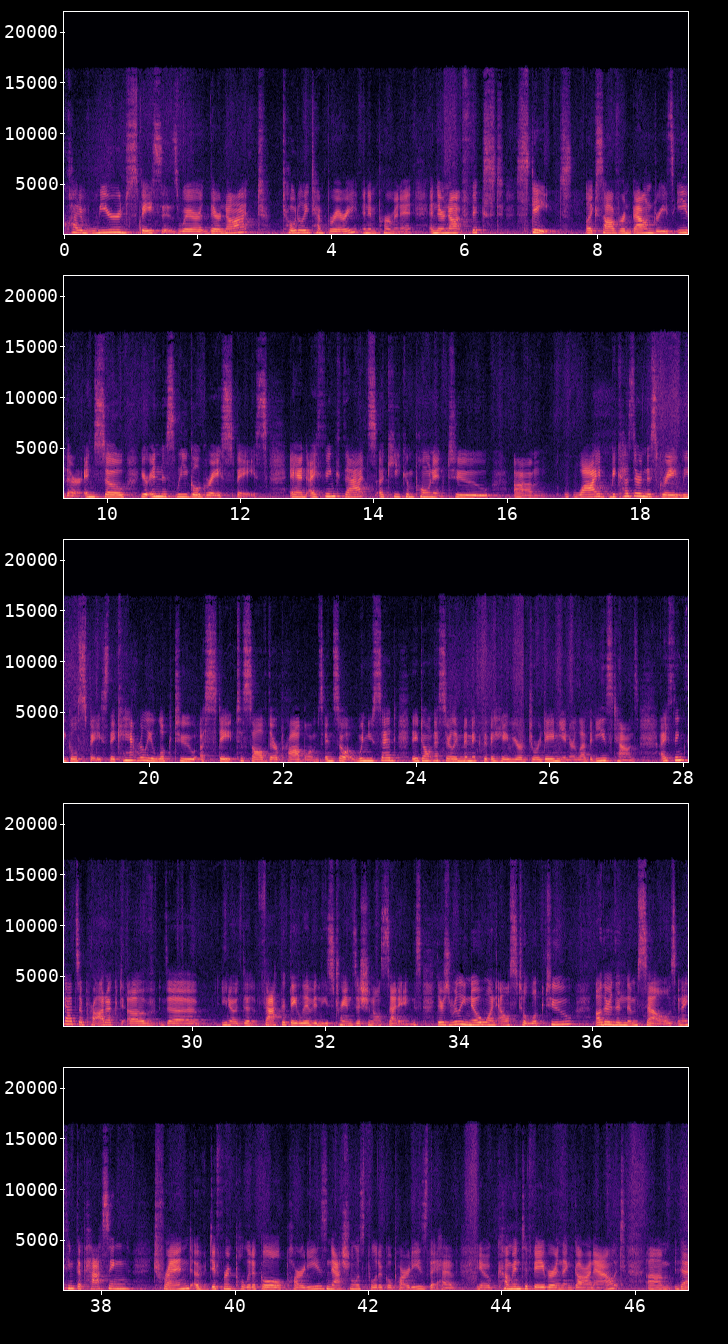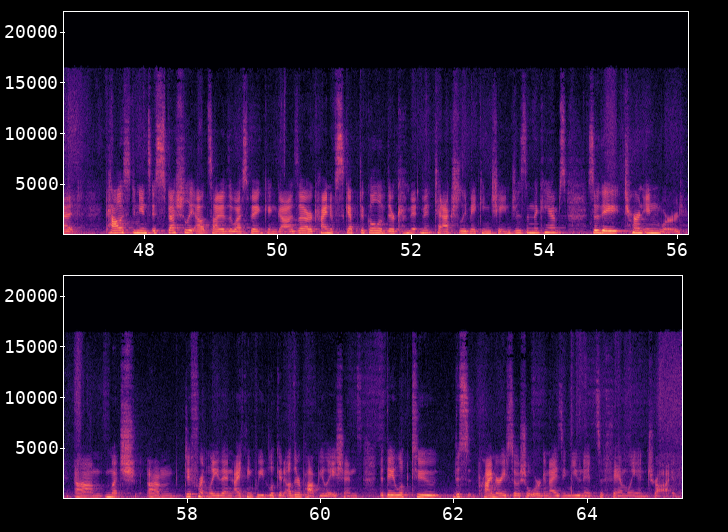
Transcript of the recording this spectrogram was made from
kind of weird spaces where they're not totally temporary and impermanent, and they're not fixed states like sovereign boundaries either. And so you're in this legal gray space. And I think that's a key component to um, why, because they're in this gray legal space, they can't really look to a state to solve their problems. And so when you said they don't necessarily mimic the behavior of Jordanian or Lebanese towns, I think that's a product of the you know the fact that they live in these transitional settings there's really no one else to look to other than themselves and i think the passing trend of different political parties nationalist political parties that have you know come into favor and then gone out um, that Palestinians, especially outside of the West Bank and Gaza, are kind of skeptical of their commitment to actually making changes in the camps. So they turn inward um, much um, differently than I think we look at other populations, that they look to this primary social organizing units of family and tribe.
